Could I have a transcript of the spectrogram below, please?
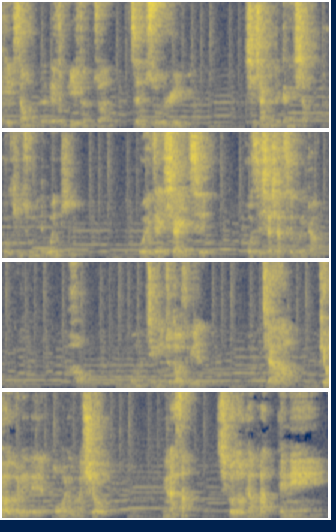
可以上我们的 FB 粉专正数日语，写下你的感想或提出你的问题，我会在下一次或是下下次回答。好，我们今天就到这边。じゃあ、今日はこれで终わりましょう。皆さん、仕事顽张ってね。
